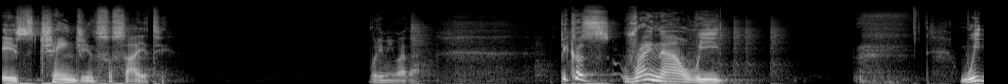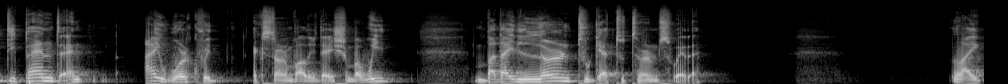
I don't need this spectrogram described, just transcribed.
is changing society. What do you mean by that? Because right now we we depend and I work with external validation, but we but I learned to get to terms with it. Like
